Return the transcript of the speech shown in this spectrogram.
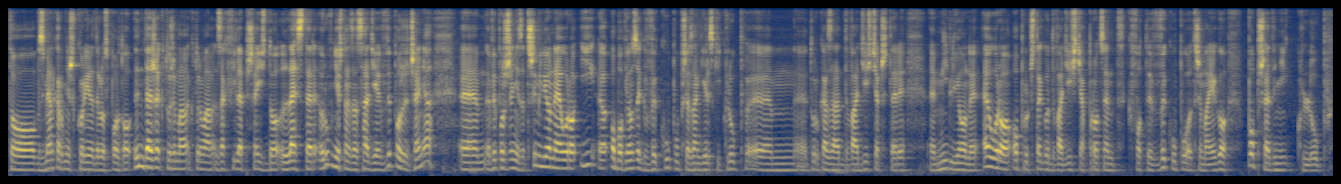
to wzmianka również w Corriere dello Sport o Inderze, który ma, który ma za chwilę przejść do Leicester, również na zasadzie wypożyczenia, wypożyczenie za 3 miliony euro i e, obowiązek wykupu przez angielski klub Turka za 24 miliony euro. Oprócz tego 20% kwoty wykupu otrzyma jego poprzedni klub.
